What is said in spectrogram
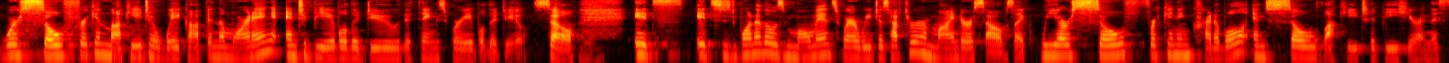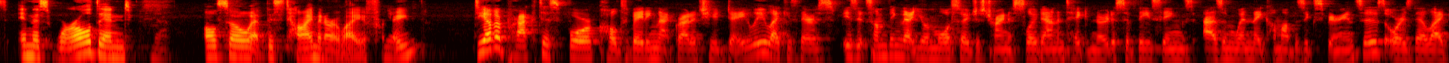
we're so freaking lucky to wake up in the morning and to be able to do the things we're able to do. So it's it's one of those moments where we just have to remind ourselves like we are so freaking incredible and so lucky to be here in this in this world and yeah. also at this time in our life, right? Do you have a practice for cultivating that gratitude daily? Like is there a, is it something that you're more so just trying to slow down and take notice of these things as and when they come up as experiences? Or is there like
